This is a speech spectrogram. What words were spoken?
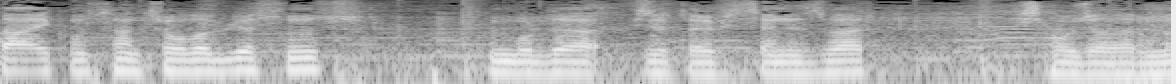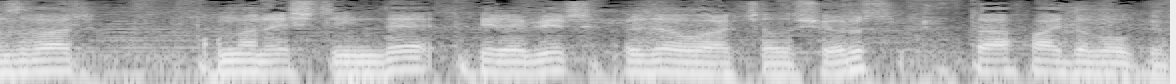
daha iyi konsantre olabiliyorsunuz. Burada fizyoterapistleriniz var, işte hocalarımız var. Onlar eşliğinde birebir özel olarak çalışıyoruz. Çok daha faydalı oluyor.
